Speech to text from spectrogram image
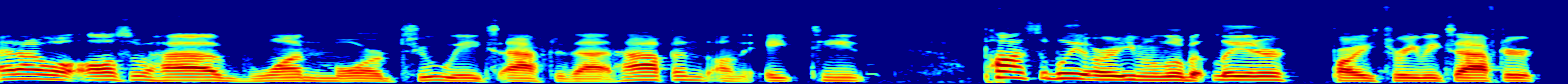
And I will also have one more two weeks after that happens on the 18th, possibly, or even a little bit later, probably three weeks after,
